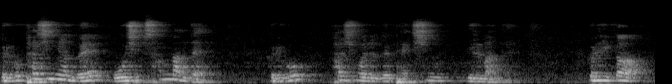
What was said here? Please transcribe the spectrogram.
그리고 80년도에 53만 대, 그리고 85년도에 111만 대. 그러니까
